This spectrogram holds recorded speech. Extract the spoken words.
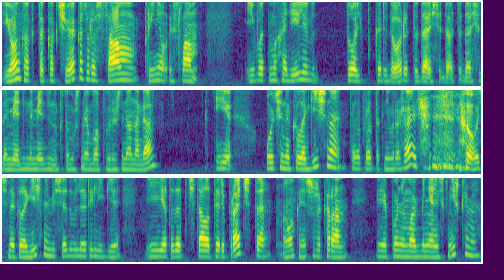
И он как-то как человек, который сам принял ислам. И вот мы ходили вдоль коридора туда-сюда, туда-сюда, медленно-медленно, потому что у меня была повреждена нога. И очень экологично, тогда, правда, так не выражаюсь, очень экологично беседовали о религии. И я тогда читала Терри Пратчета, а он, конечно же, Коран. И я помню, мы обменялись книжками,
